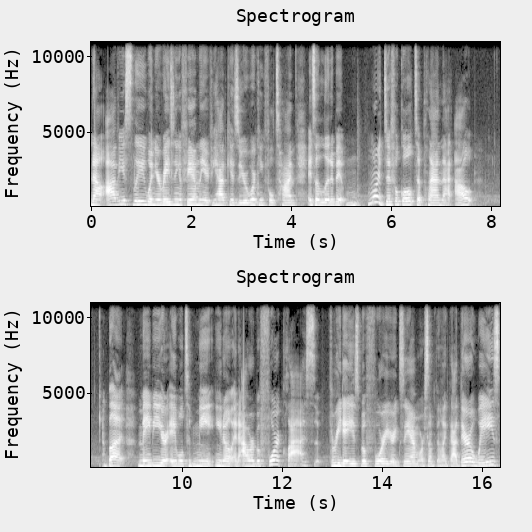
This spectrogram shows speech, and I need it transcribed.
Now, obviously, when you're raising a family or if you have kids or you're working full time, it's a little bit more difficult to plan that out but maybe you're able to meet you know an hour before class three days before your exam or something like that. There are ways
